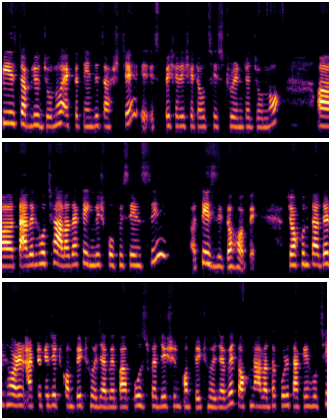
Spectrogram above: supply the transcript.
পিএসডব্লিউ এর জন্য একটা চেঞ্জেস আসছে। স্পেশালি সেটা হচ্ছে স্টুডেন্টের জন্য। তাদের হচ্ছে আলাদা একটা ইংলিশ প্রফিসিয়েন্সি টেস্ট দিতে হবে। যখন তাদের ধরেন আন্ডার গ্র্যাজুয়েট কমপ্লিট হয়ে যাবে বা পোস্ট গ্র্যাজুয়েশন কমপ্লিট হয়ে যাবে, তখন আলাদা করে তাকে হচ্ছে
